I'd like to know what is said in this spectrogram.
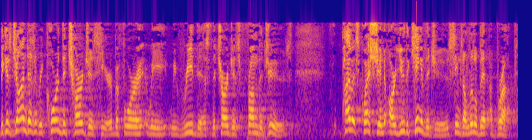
Because John doesn't record the charges here before we, we read this, the charges from the Jews. Pilate's question, Are you the king of the Jews? seems a little bit abrupt.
